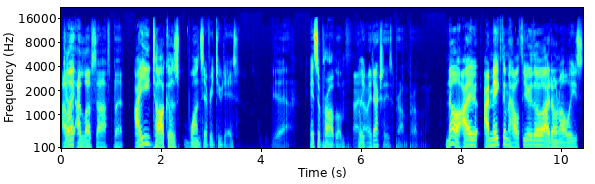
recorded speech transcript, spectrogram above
I Yeah. like. I love soft, but I eat tacos once every two days. yeah, It's a problem. I Like know it actually is a problem. Probably. no, I I make them healthier though. I don't always.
